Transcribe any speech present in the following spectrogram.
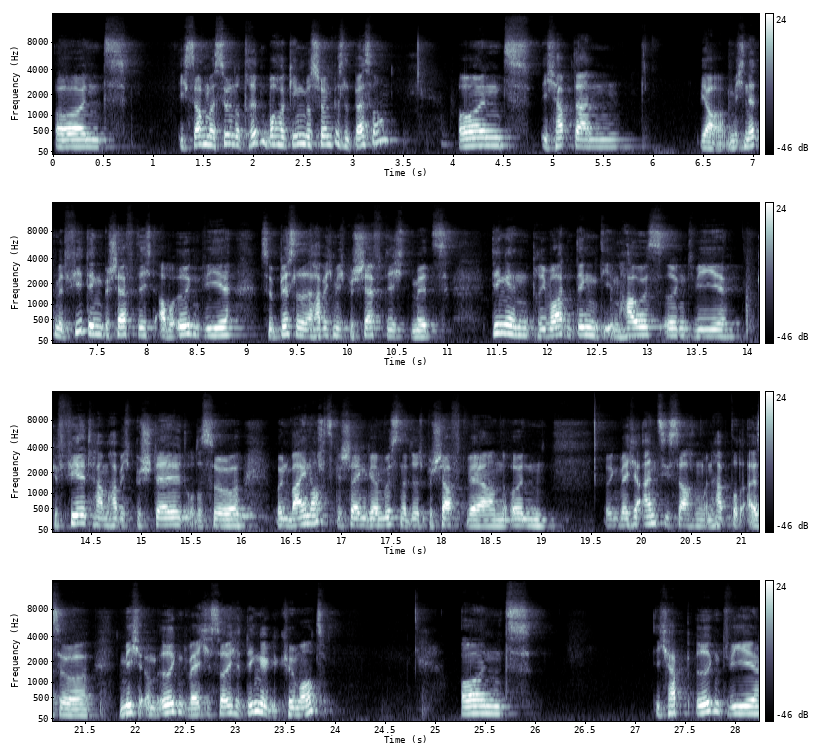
Und ich sag mal so, in der dritten Woche ging mir schon ein bisschen besser. Und ich habe dann ja, mich nicht mit vielen Dingen beschäftigt, aber irgendwie so ein bisschen habe ich mich beschäftigt mit Dingen, privaten Dingen, die im Haus irgendwie gefehlt haben, habe ich bestellt oder so. Und Weihnachtsgeschenke müssen natürlich beschafft werden und irgendwelche Anziehsachen und habe dort also mich um irgendwelche solche Dinge gekümmert. Und ich habe irgendwie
